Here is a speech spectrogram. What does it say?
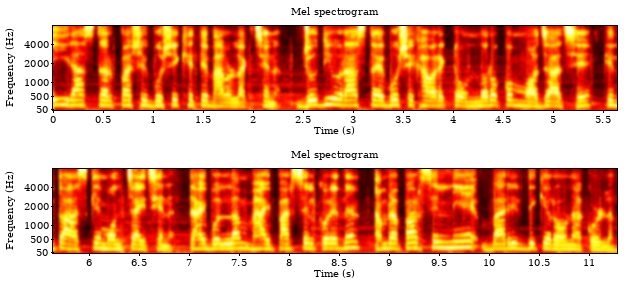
এই রাস্তার পাশে বসে খেতে ভালো লাগছে না। যদিও রাস্তায় বসে খাওয়ার একটা অন্যরকম মজা আছে, কিন্তু আজকে মন চাইছে না। তাই বললাম, ভাই পার্সেল করে দেন। আমরা পার্সেল নিয়ে বাড়ির দিকে রওনা করলাম।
